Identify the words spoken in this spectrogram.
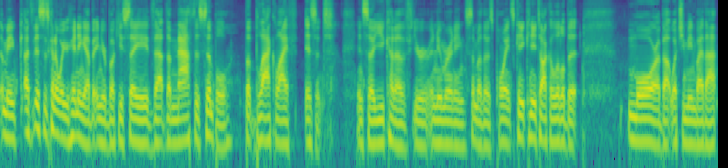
I mean, this is kind of what you're hinting at, but in your book, you say that the math is simple, but black life isn't. And so you kind of you're enumerating some of those points. Can you can you talk a little bit more about what you mean by that?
